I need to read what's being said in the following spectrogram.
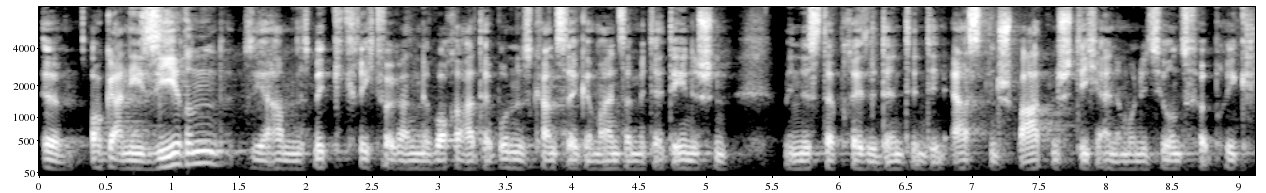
äh, organisieren. Sie haben es mitgekriegt, vergangene Woche hat der Bundeskanzler gemeinsam mit der dänischen Ministerpräsidentin den ersten Spatenstich einer Munitionsfabrik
